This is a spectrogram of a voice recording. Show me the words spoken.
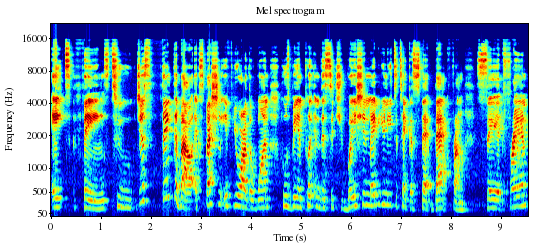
eight things to just think about, especially if you are the one who's being put in this situation. Maybe you need to take a step back from said friend.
